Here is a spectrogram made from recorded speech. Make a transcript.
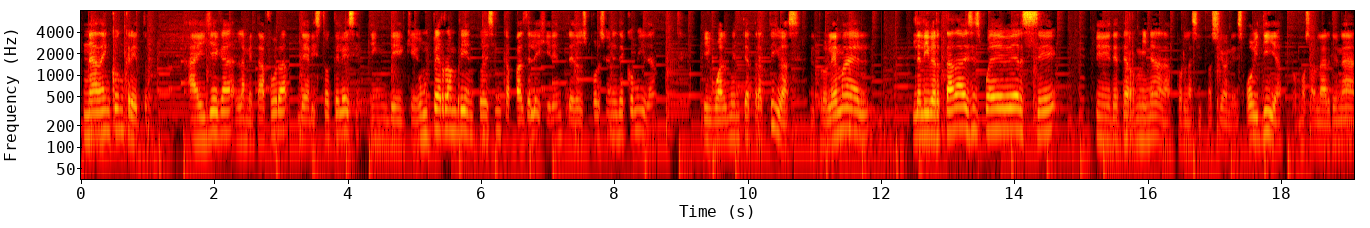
nada en concreto, ahí llega la metáfora de Aristóteles de que un perro hambriento es incapaz de elegir entre dos porciones de comida igualmente atractivas. El problema de la libertad a veces puede verse eh, determinada por las situaciones. Hoy día vamos a hablar de una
